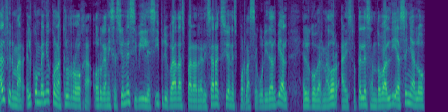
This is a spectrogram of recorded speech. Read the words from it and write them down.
Al firmar el convenio con la Cruz Roja, organizaciones civiles y privadas para realizar acciones por la seguridad vial, el gobernador Aristóteles Sandoval Díaz señaló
